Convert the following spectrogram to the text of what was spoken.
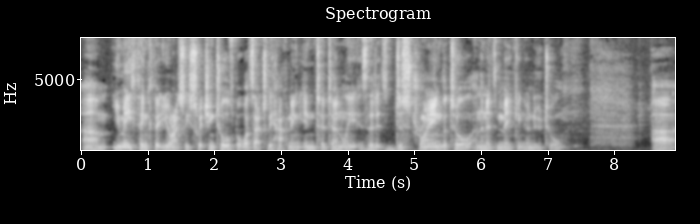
Um, you may think that you're actually switching tools, but what's actually happening internally is that it's destroying the tool and then it's making a new tool. Uh,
